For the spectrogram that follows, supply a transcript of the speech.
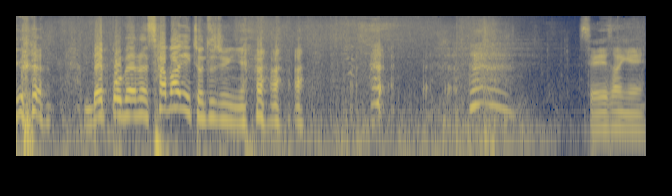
지금 맵 보면은 사방이 전투 중이야. 세상에.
